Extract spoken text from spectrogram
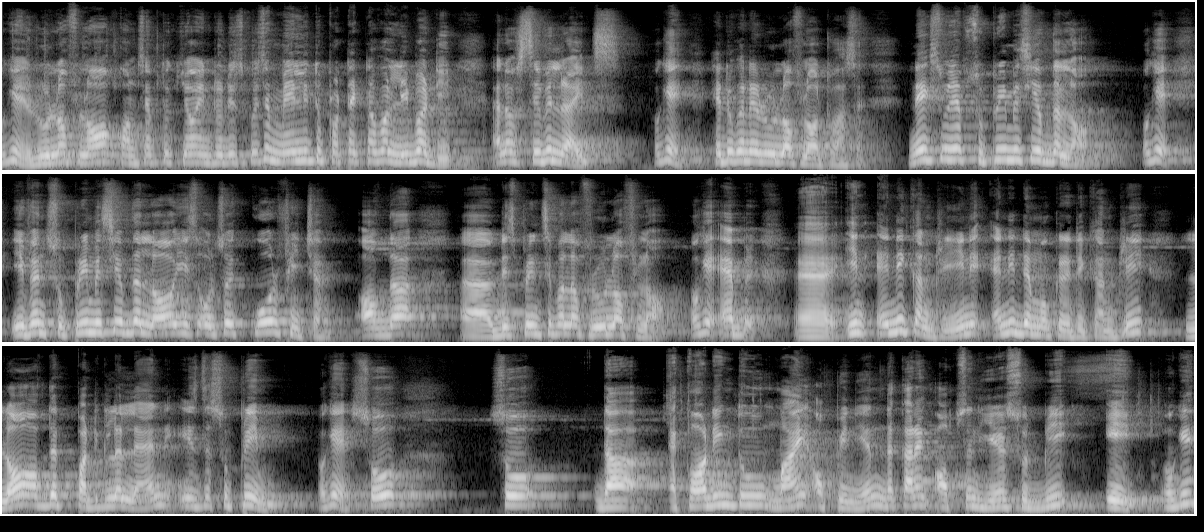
okay rule of law concept to কিয় introduce কৰিছে mainly to protect our liberty and our civil rights okay সেইটো কাৰণে rule of law টো আছে next we have supremacy of the law okay even supremacy of the law is also a core feature of the uh, this principle of rule of law okay uh, in any country in any democratic country law of that particular land is the supreme okay so so the according to my opinion the correct option here should be a okay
